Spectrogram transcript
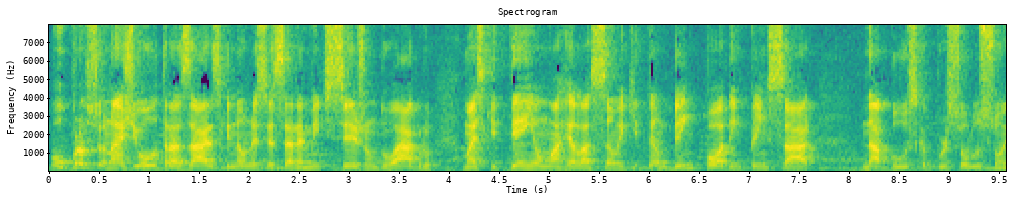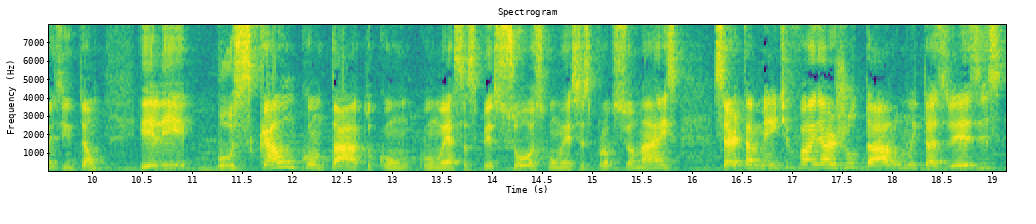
ou profissionais de outras áreas que não necessariamente sejam do agro, mas que tenham uma relação e que também podem pensar na busca por soluções. Então, ele buscar um contato com, com essas pessoas, com esses profissionais, certamente vai ajudá-lo muitas vezes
